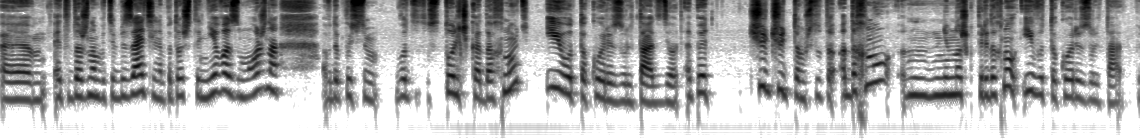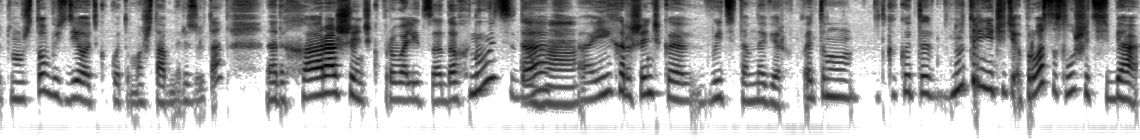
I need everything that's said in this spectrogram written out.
эм, это должно быть обязательно, потому что невозможно, допустим, вот столько отдохнуть и вот такой результат сделать. Опять чуть-чуть там что-то отдохну, немножко передохну, и вот такой результат. Потому что, чтобы сделать какой-то масштабный результат, надо хорошенечко провалиться, отдохнуть, да, ага. А, и хорошенечко выйти там наверх. Поэтому какое-то внутреннее чутье, просто слушать себя,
